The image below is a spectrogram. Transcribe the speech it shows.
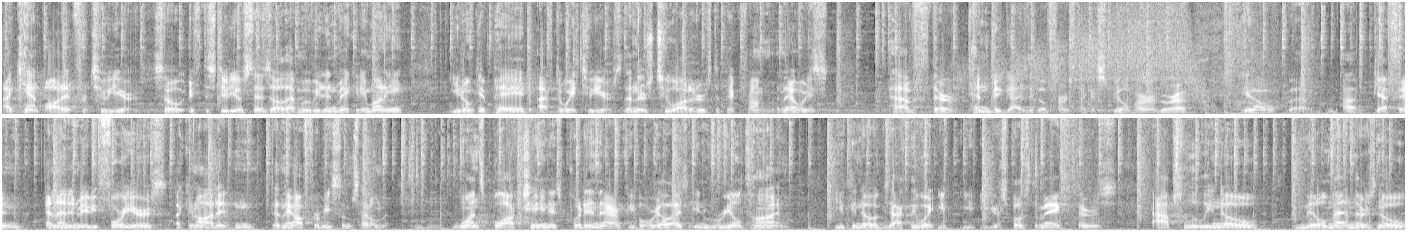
I can't audit for two years. So if the studio says, oh, that movie didn't make any money, you don't get paid, I have to wait two years. Then there's two auditors to pick from, and they always have their 10 big guys that go first, like a Spielberg or a, you know, uh, a Geffen. And then in maybe four years, I can audit, and then they offer me some settlement. Mm-hmm. Once blockchain is put in there and people realize in real time, you can know exactly what you, you, you're supposed to make. There's absolutely no middlemen. There's no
